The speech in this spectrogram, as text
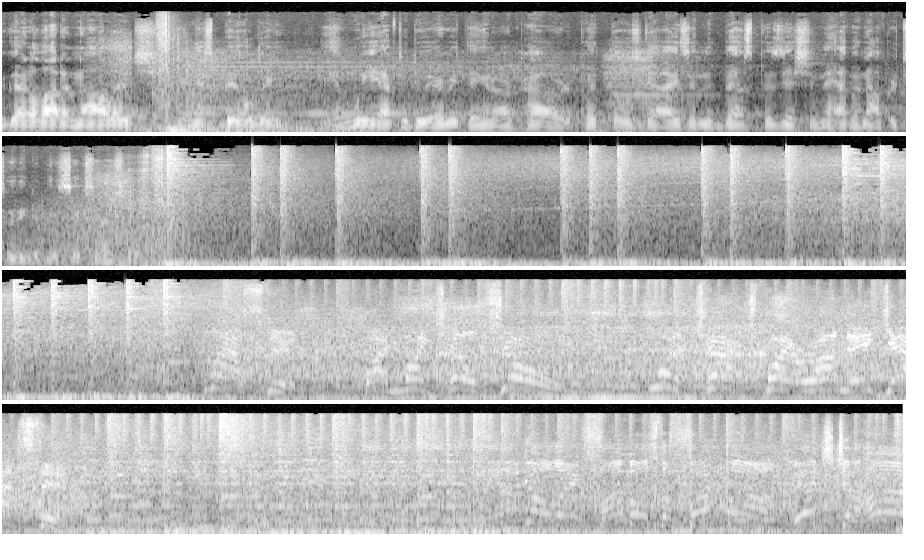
We've got a lot of knowledge in this building, and we have to do everything in our power to put those guys in the best position to have an opportunity to be successful. Blasted by Michael Jones. What a catch by Oronde Gadsden. Algolet fumbles the football. It's Jahad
